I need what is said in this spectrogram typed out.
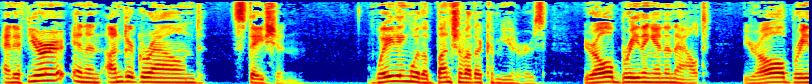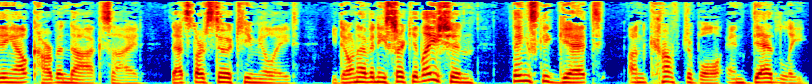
And if you're in an underground station, waiting with a bunch of other commuters. You're all breathing in and out. You're all breathing out carbon dioxide. That starts to accumulate. You don't have any circulation. Things could get uncomfortable and deadly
